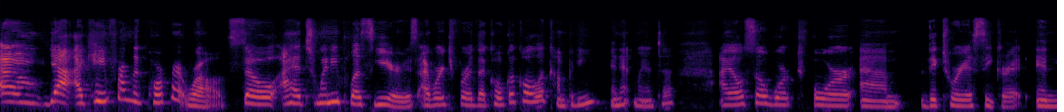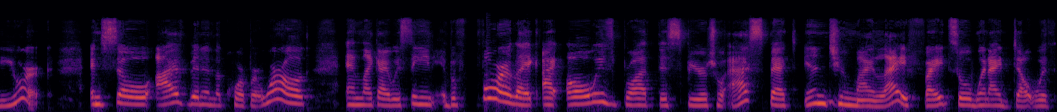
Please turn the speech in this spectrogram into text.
Um, yeah, I came from the corporate world. So I had 20 plus years. I worked for the Coca-Cola company in Atlanta. I also worked for um, Victoria's Secret in New York. And so I've been in the corporate world. And like I was saying before, like I always brought this spiritual aspect into my life, right? So when I dealt with,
